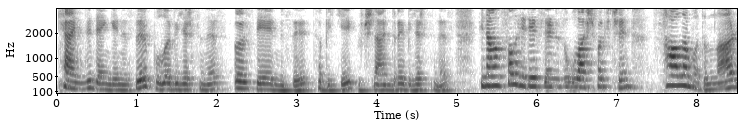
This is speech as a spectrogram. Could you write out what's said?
kendi dengenizi bulabilirsiniz. Öz değerinizi tabii ki güçlendirebilirsiniz. Finansal hedeflerinize ulaşmak için sağlam adımlar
